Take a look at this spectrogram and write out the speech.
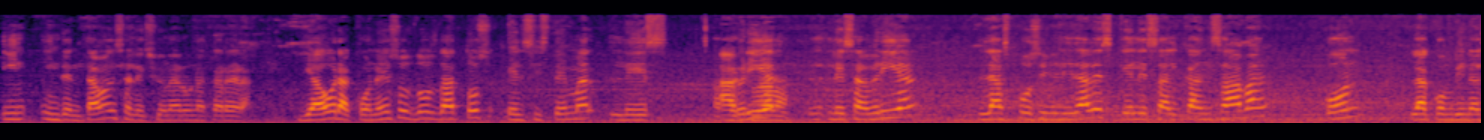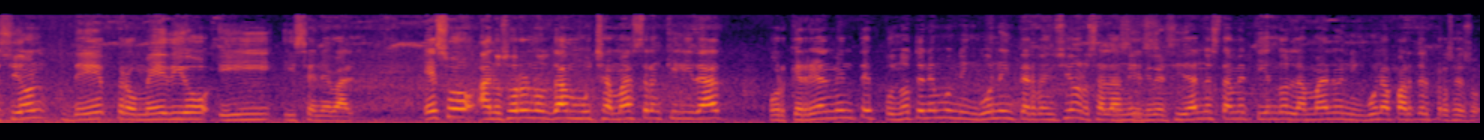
intentaban seleccionar una carrera. Y ahora, con esos dos datos, el sistema les abría, les abría las posibilidades que les alcanzaba con la combinación de promedio y, y Ceneval. Eso a nosotros nos da mucha más tranquilidad porque realmente pues no tenemos ninguna intervención, o sea, la universidad no está metiendo la mano en ninguna parte del proceso.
